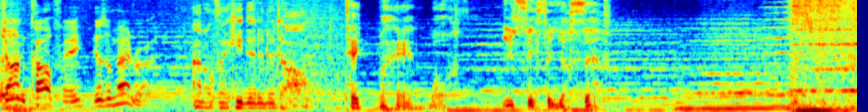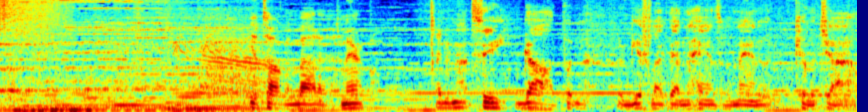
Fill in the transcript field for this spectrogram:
John Coffey is a murderer. I don't think he did it at all. Take my hand, both. You see for yourself. You're talking about a miracle? I do not see God putting a, a gift like that in the hands of a man who would kill a child.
